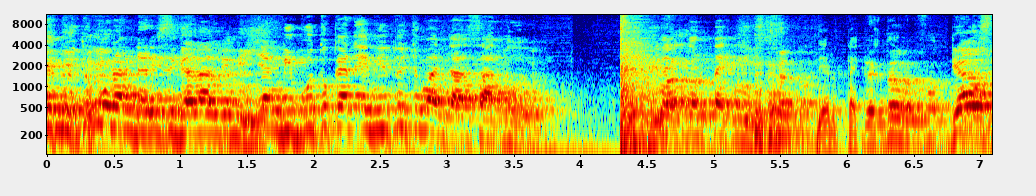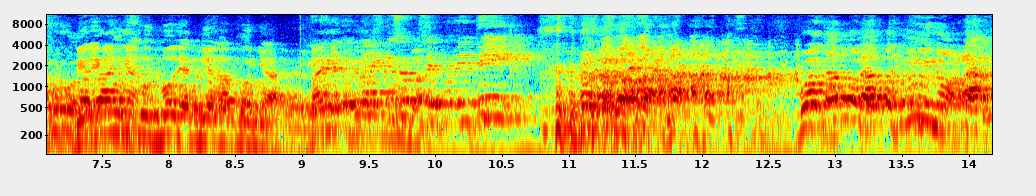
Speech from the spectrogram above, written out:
MU itu kurang dari segala lini. Yang dibutuhkan MU itu cuma satu. Direktur teknis. Dirtek. Direktur Dia harus berubah Direktur banyak. football yang dia nggak punya. Banyak Direktur dia harus teknis sama berubah. security. Buat apa? Dapat orang. Ta-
